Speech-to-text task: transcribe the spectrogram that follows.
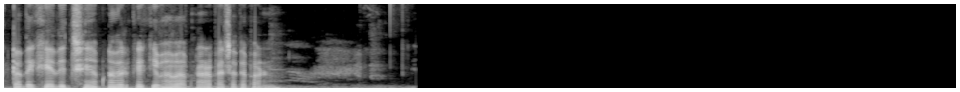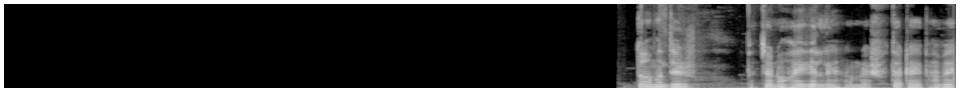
একটা দেখিয়ে দিচ্ছি আপনাদেরকে কীভাবে আপনারা পেঁচাতে পারেন। তো আমাদের পেঁচানো হয়ে গেলে আমরা সুতাটা এভাবে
